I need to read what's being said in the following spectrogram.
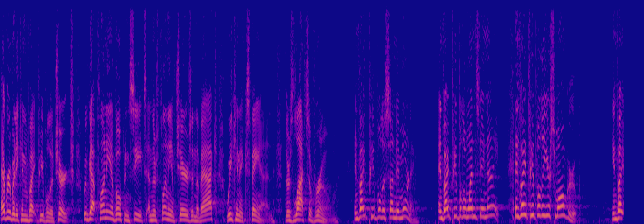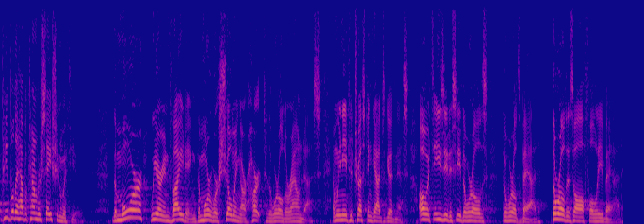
Everybody can invite people to church. We've got plenty of open seats and there's plenty of chairs in the back. We can expand. There's lots of room. Invite people to Sunday morning. Invite people to Wednesday night. Invite people to your small group. Invite people to have a conversation with you. The more we are inviting, the more we're showing our heart to the world around us. And we need to trust in God's goodness. Oh, it's easy to see the world's, the world's bad. The world is awfully bad.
